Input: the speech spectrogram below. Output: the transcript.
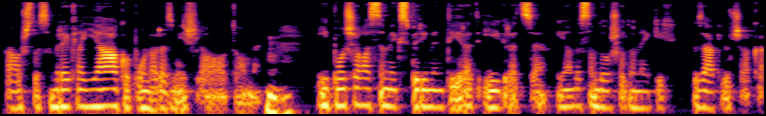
kao što sam rekla, jako puno razmišljala o tome. Mhm. I počela sam eksperimentirati i igrat se. I onda sam došla do nekih zaključaka.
